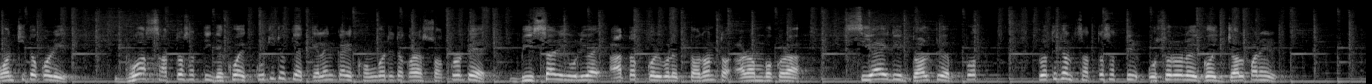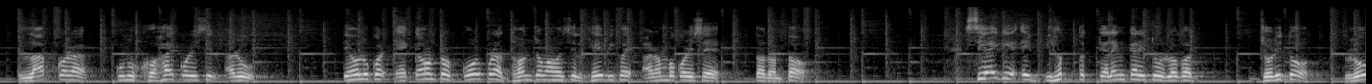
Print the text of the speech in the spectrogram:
বঞ্চিত কৰি ভুৱা ছাত্ৰ ছাত্ৰীক দেখুৱাই কোটি টকীয়া কেলেংকাৰী সংগঠিত কৰা চক্ৰটোৱে বিচাৰি উলিয়াই আটক কৰিবলৈ তদন্ত আৰম্ভ কৰা। চি আই ডিৰ দলটোৱে প্ৰ- প্ৰতিজন ছাত্ৰ ছাত্ৰীৰ ওচৰলৈ গৈ জলপানীৰ লাভ কৰা কোনো সহায় কৰিছিল আৰু তেওঁলোকৰ একাউণ্টৰ ক'ৰ পৰা ধন জমা হৈছিল সেই বিষয়ে আৰম্ভ কৰিছে তদন্ত। চি আই ডিয়ে এই বৃহৎ কেলেংকাৰীটোৰ লগত জড়িত ৰৌ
